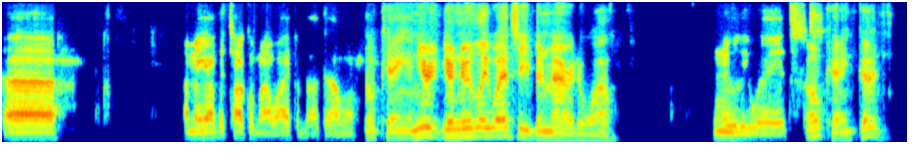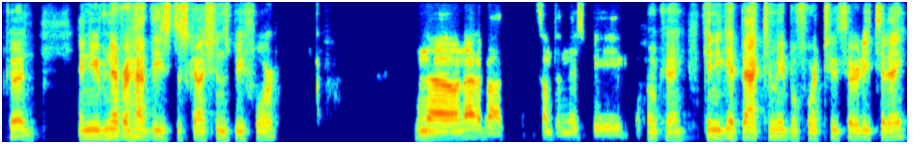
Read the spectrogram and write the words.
Uh, I may have to talk with my wife about that one. Okay, and you're, you're newlyweds or you've been married a while? Newlyweds. Okay, good, good. And you've never had these discussions before? No, not about something this big. Okay, can you get back to me before two thirty today?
